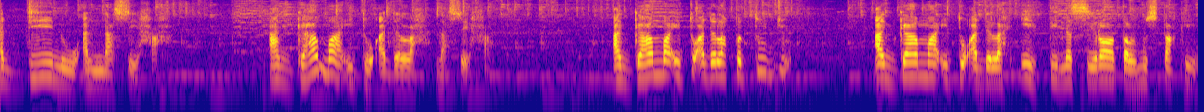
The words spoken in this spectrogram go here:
ad-dinu an-nasihah. Agama itu adalah nasihat. Agama itu adalah petunjuk. Agama itu adalah ihtinas siratal mustaqim.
